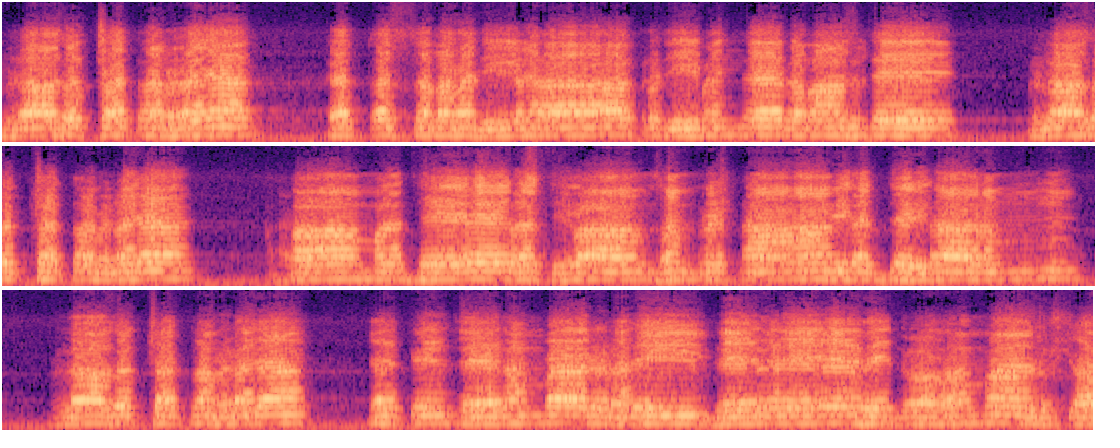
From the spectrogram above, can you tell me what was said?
मृगासुक्षत्रमृणय यत्त्वः समहदीना प्रदीपम् जगमासु ते मृगासक्षत्रमृलय अपाम् मध्ये तस्तिवाम् सम्पृष्णाविदज्जरितारम् मृगासक्षत्रमृलय यत्किञ्चेदम् वरुणदैवेदनेभिद्रोहम् मानुष्यास्तरामसि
